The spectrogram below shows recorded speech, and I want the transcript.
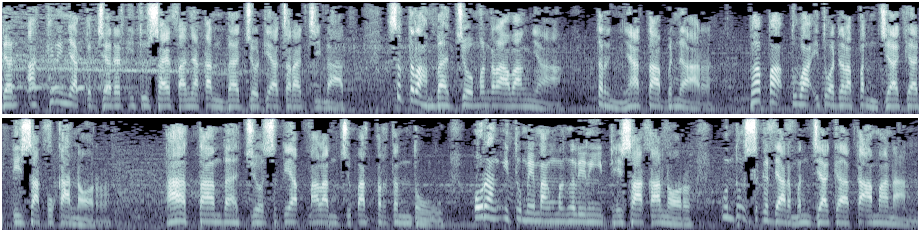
Dan akhirnya kejadian itu saya tanyakan Bajo di acara jimat. Setelah Bajo menerawangnya, ternyata benar. Bapak tua itu adalah penjaga desa Kukanor. Kata Mbah Jo setiap malam Jumat tertentu, orang itu memang mengelilingi desa Kanor untuk sekedar menjaga keamanan.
